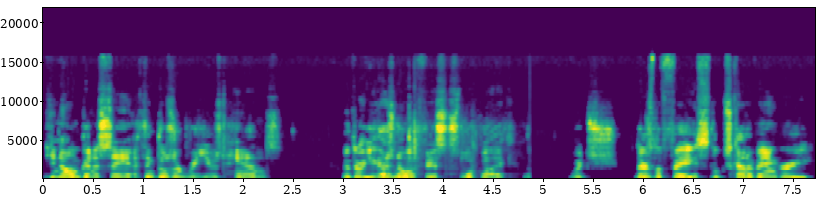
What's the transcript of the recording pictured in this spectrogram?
you know I'm gonna say I think those are reused hands. You guys know what fists look like. Which there's the face, looks kind of angry.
